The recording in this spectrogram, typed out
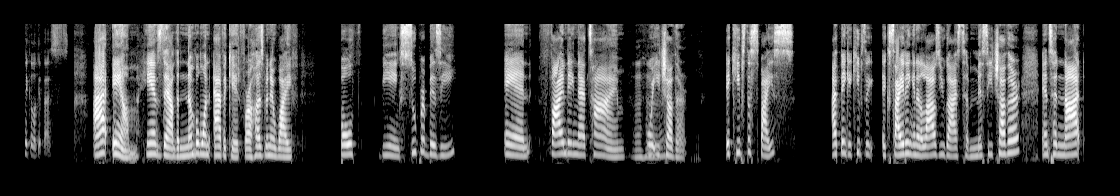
Take a look at this. I am hands down the number one advocate for a husband and wife both being super busy and finding that time for each other. It keeps the spice. I think it keeps it exciting and it allows you guys to miss each other and to not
